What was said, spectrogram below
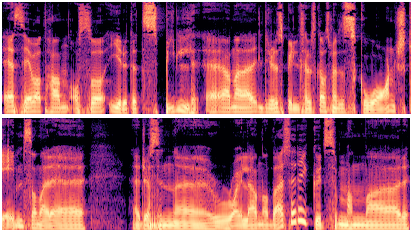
jeg ser jo at han også gir ut et spill. Eh, Han er- driver et spillselskap som heter Squarns Games. Han derre Justin Royland. Og der ser det ikke ut som han har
